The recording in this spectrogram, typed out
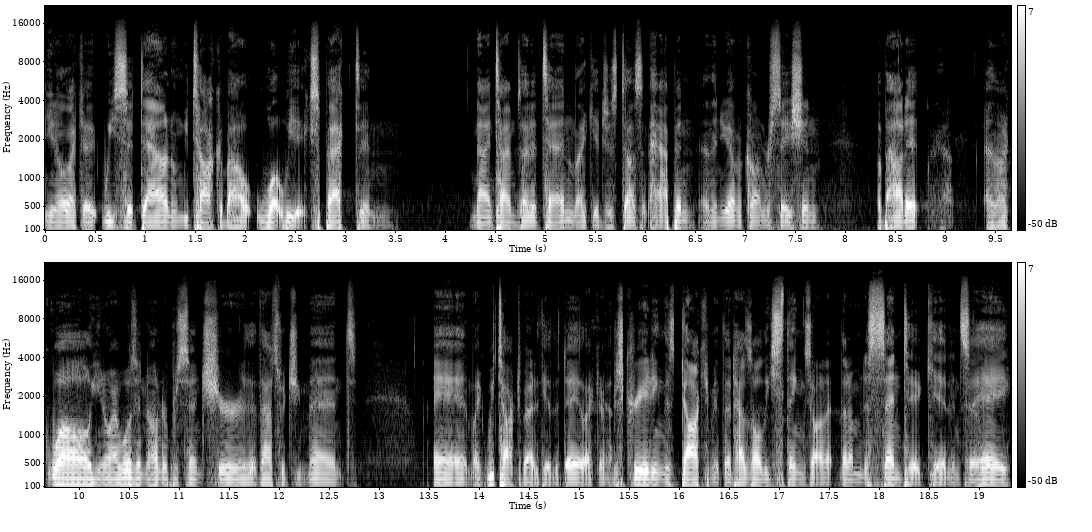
You know, like a, we sit down and we talk about what we expect, and nine times out of ten, like it just doesn't happen. And then you have a conversation about it, Yeah. and like, well, you know, I wasn't 100% sure that that's what you meant. And like we talked about it the other day, like I'm just creating this document that has all these things on it that I'm going to send to a kid and say, hey,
